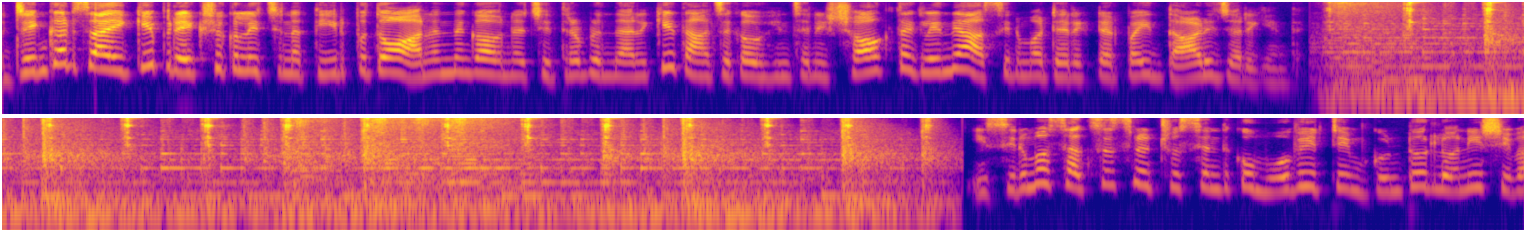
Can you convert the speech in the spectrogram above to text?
జింకర్ సాయికి ప్రేక్షకులు ఇచ్చిన తీర్పుతో ఆనందంగా ఉన్న చిత్ర బృందానికి తాజాగా ఊహించని షాక్ తగిలింది. ఆ సినిమా డైరెక్టర్ పై దాడి జరిగింది. సినిమా సక్సెస్ను చూసేందుకు మూవీ టీం గుంటూరులోని శివ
